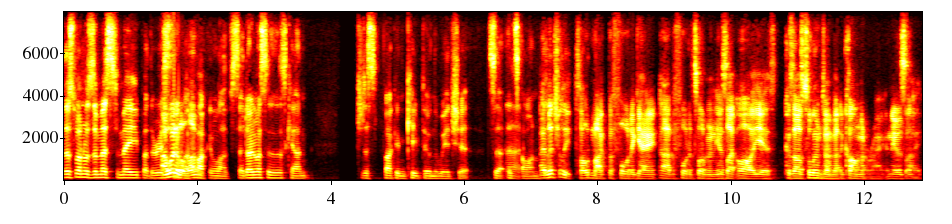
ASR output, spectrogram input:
this one was a miss for me, but the rest I of would've them I fucking love. So don't listen to this cunt. Just fucking keep doing the weird shit. It's uh, it's Uh, on. I literally told Mike before the game, uh, before the tournament, he was like, "Oh yeah," because I was talking to him about the Comet, right? And he was like,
